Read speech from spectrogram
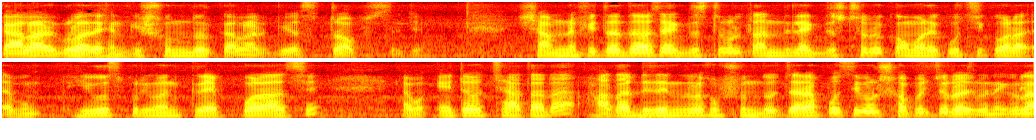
কালারগুলো দেখেন, কি সুন্দর কালার বিয়াস টপস যে। সামনে ফিতা দেওয়া আছে অ্যাডজাস্টেবল টান দিলে অ্যাডজাস্ট হবে কমরে কুচি করা এবং হিউজ পরিমাণ ক্র্যাপ করা আছে। এবং এটা হচ্ছে হাতাটা। হাতার ডিজাইনগুলো খুব সুন্দর। যারা পসিবল শপে চলে আসবেন, এগুলো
